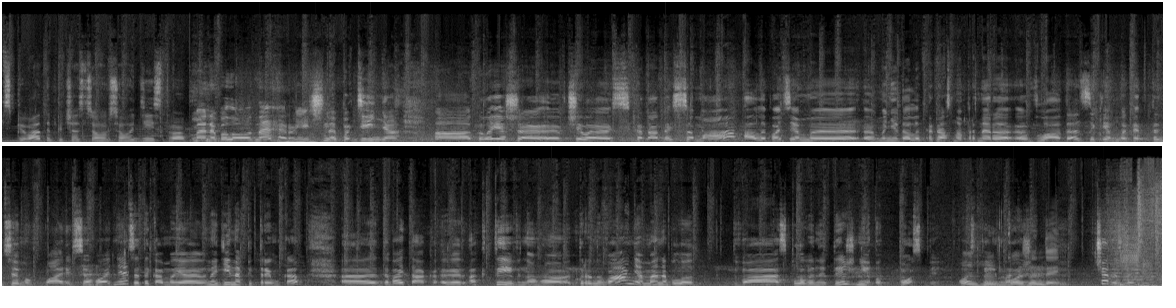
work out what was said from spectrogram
співати під час цього всього дійства. У мене було одне героїчне падіння. А коли я ще е, вчилась кататись сама, але потім е, мені дали прекрасного партнера е, Влада, з яким ми танцюємо в парі сьогодні. Це така моя надійна підтримка. Е, Давай так, е, активного тренування в мене було два з половиною тижні от поспіль. Поспіль угу, ми- Кожен день. через день.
